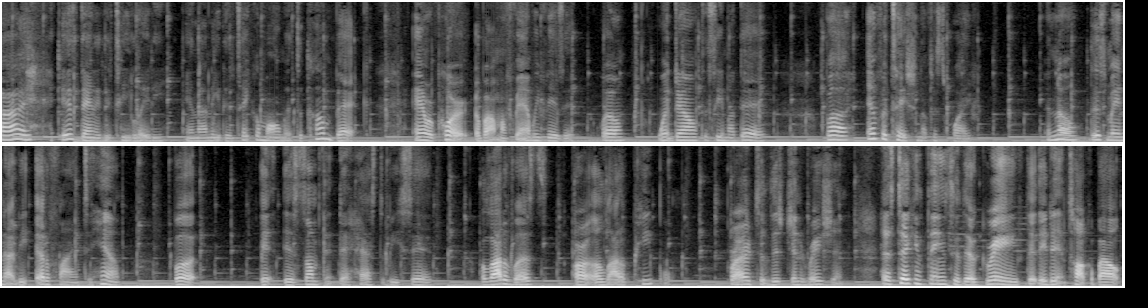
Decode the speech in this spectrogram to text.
Hi, it's Danny the Tea Lady, and I need to take a moment to come back and report about my family visit. Well, went down to see my dad by invitation of his wife. And no, this may not be edifying to him, but it is something that has to be said. A lot of us, or a lot of people prior to this generation, has taken things to their grave that they didn't talk about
